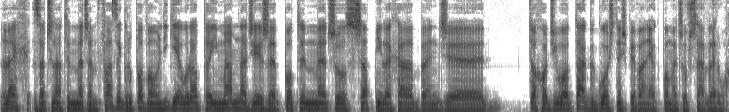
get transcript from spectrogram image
Lech zaczyna tym meczem fazę grupową Ligi Europy i mam nadzieję, że po tym meczu z szatni Lecha będzie dochodziło tak głośne śpiewanie jak po meczu w Charleroi.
